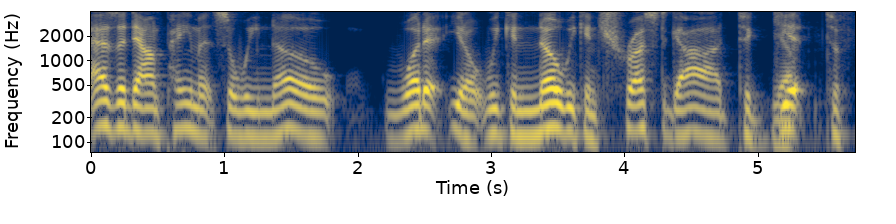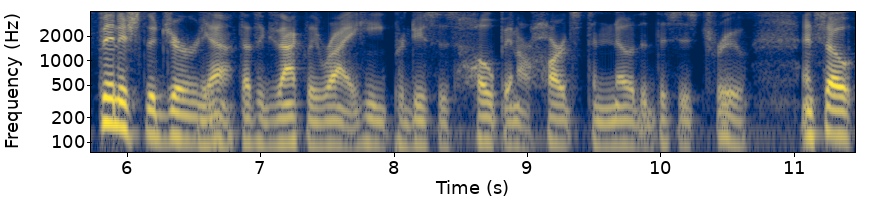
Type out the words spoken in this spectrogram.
as a down payment, so we know what it you know we can know we can trust god to get to finish the journey Yeah, that's exactly right. He produces hope in our hearts to know that this is true. And so,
